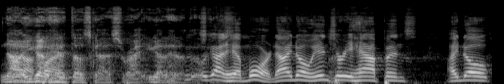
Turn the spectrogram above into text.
no, you got to hit those guys, right? You got to hit those. we got to hit more. Now I know injury happens. I know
